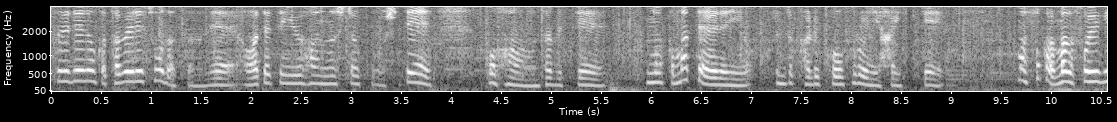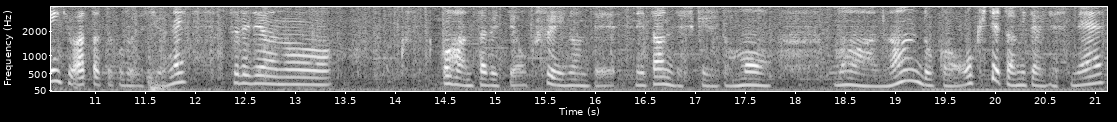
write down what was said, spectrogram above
それでなんか食べれそうだったので慌てて夕飯の支度をしてご飯を食べてなんか待ってる間に軽くお風呂に入ってまあそっかまだそういう元気はあったってことですよね。それであのーご飯食べてお薬飲んで寝たんですけれどもまあ何度か起きてたみたいですね。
